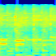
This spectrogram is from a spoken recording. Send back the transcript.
Ha ha ha!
